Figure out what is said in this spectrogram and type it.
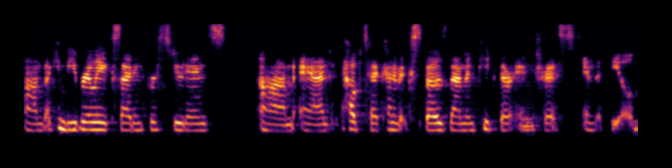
um, that can be really exciting for students um, and help to kind of expose them and pique their interest in the field.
